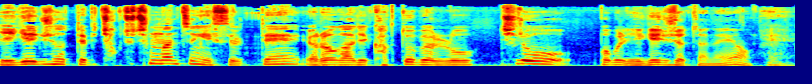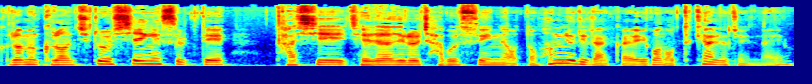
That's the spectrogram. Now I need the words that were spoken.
얘기해 주셨다시피 척추 측만증이 있을 때 여러 가지 각도별로 치료법을 얘기해 주셨잖아요. 네. 그러면 그런 치료를 시행했을 때 다시 제자리를 잡을 수 있는 어떤 확률이랄까요? 이건 어떻게 알려져 있나요?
